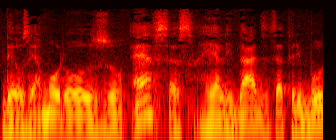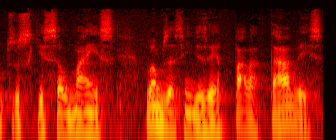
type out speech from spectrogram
Deus é amoroso. Essas realidades, atributos que são mais, vamos assim dizer, palatáveis,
